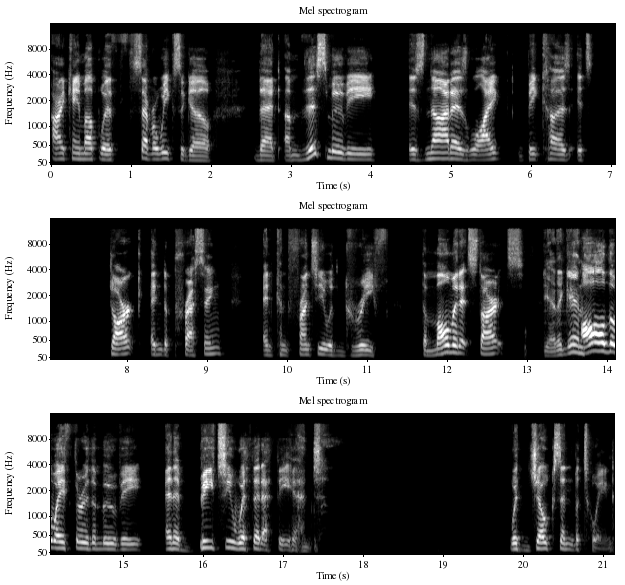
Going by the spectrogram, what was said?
I came up with several weeks ago that um this movie is not as liked because it's dark and depressing and confronts you with grief. The moment it starts Yet again, all the way through the movie and it beats you with it at the end. With jokes in between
